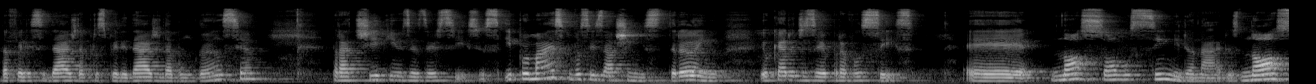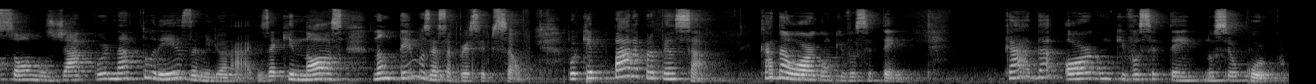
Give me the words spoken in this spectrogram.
da felicidade, da prosperidade, da abundância? Pratiquem os exercícios. E por mais que vocês achem estranho, eu quero dizer para vocês: é, nós somos sim milionários, nós somos já por natureza milionários. É que nós não temos essa percepção. Porque para para pensar, cada órgão que você tem, cada órgão que você tem no seu corpo,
